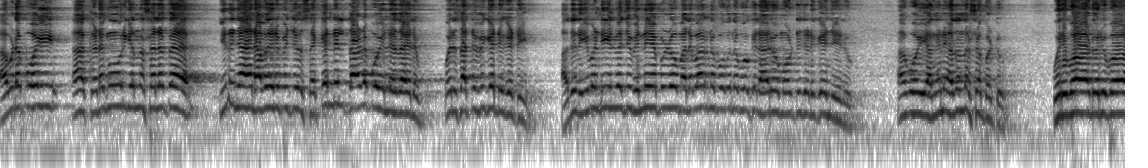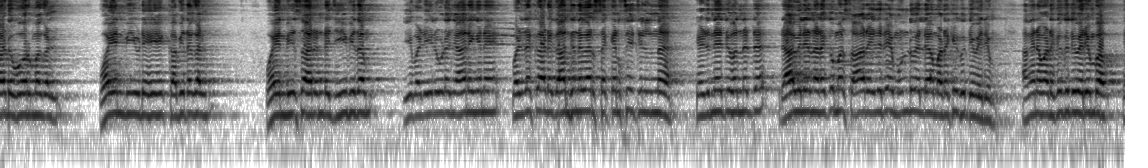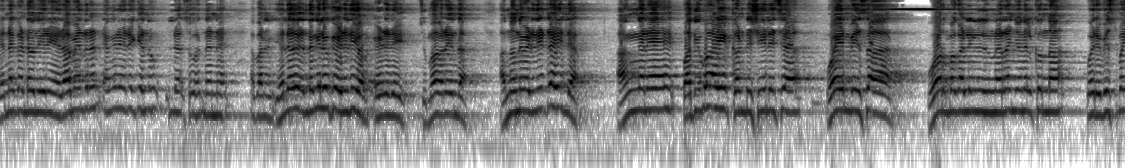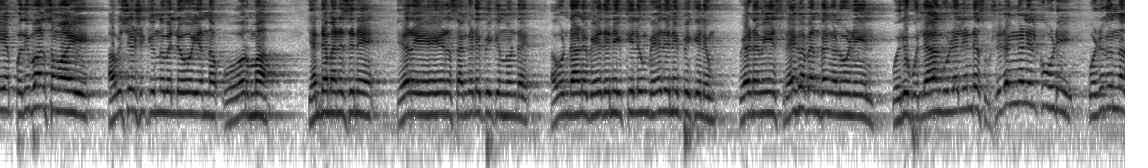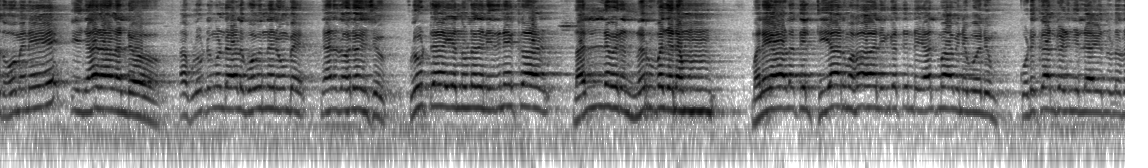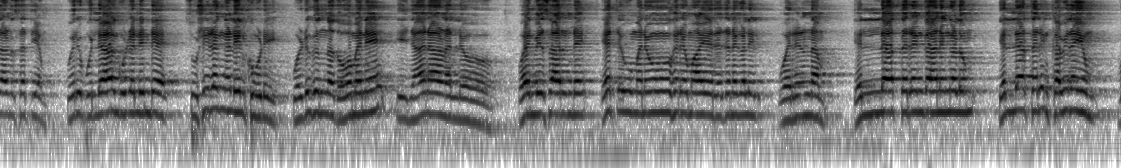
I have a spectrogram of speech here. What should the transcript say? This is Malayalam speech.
അവിടെ പോയി ആ കിടങ്ങൂർ എന്ന സ്ഥലത്ത് ഇത് ഞാൻ അവതരിപ്പിച്ചു. സെക്കൻഡിൽ താഴെ പോയില്ല ഏതായാലും. ഒരു സർട്ടിഫിക്കറ്റ് കിട്ടി. അത് തീവണ്ടിയിൽ വെച്ച് പിന്നെ എപ്പോഴോ മലബാറിന് പോകുന്ന പോക്കിൽ ആരോ മോട്ടിച്ചെടുക്കുകയും ചെയ്തു. ആ പോയി. അങ്ങനെ അതും നഷ്ടപ്പെട്ടു. ഒരുപാട് ഒരുപാട് ഓർമ്മകൾ. ഒ എൻ വിയുടെ കവിതകൾ. ഒ എൻ വി സാറിന്റെ ജീവിതം. ഈ വഴിയിലൂടെ ഞാനിങ്ങനെ വഴുതക്കാട് ഗാന്ധിനഗർ സെക്കൻഡ് സീറ്റിൽ നിന്ന് എഴുന്നേറ്റ് വന്നിട്ട് രാവിലെ നടക്കുമ്പോൾ സാർ എതിരെ മുണ്ടുമെല്ലാം മടക്കി കുത്തി വരും. അങ്ങനെ മടക്കി കുത്തി വരുമ്പോൾ എന്നെ കണ്ടു രാമേന്ദ്രൻ എങ്ങനെ ഇരിക്കുന്നു ഇല്ല സുഖം തന്നെ. പറഞ്ഞു എല്ലാ എന്തെങ്കിലുമൊക്കെ എഴുതിയോ? എഴുതി. ചുമ്മാ പറയുന്ന അന്നൊന്നും എഴുതിയിട്ടേ ഇല്ല. അങ്ങനെ പതിവായി കണ്ട് ശീലിച്ച ഒ എൻ വി സാർ ഓർമ്മകളിൽ നിറഞ്ഞു നിൽക്കുന്ന ഒരു വിസ്മയ പ്രതിഭാസമായി അവശേഷിക്കുന്നുവല്ലോ എന്ന ഓർമ്മ എന്റെ മനസ്സിനെ ഏറെയേറെ സംഘടിപ്പിക്കുന്നുണ്ട്. അതുകൊണ്ടാണ് വേദനിക്കലും വേദനിപ്പിക്കലും സ്നേഹബന്ധങ്ങൾ ഒഴിയിൽ ഒരു പുല്ലാങ്കുഴലിന്റെ സുഷിരങ്ങളിൽ കൂടി ഒഴുകുന്ന തോമനെ ഈ ഞാനാണല്ലോ. ആ ഫ്ലൂട്ടും കൊണ്ട് ആൾ പോകുന്നതിന് മുമ്പേ ഞാനത് ആലോചിച്ചു. ഫ്ലൂട്ട് എന്നുള്ളതിന് ഇതിനേക്കാൾ നല്ല ഒരു നിർവചനം. മലയാളത്തിൽ ടി ആർ മഹാലിംഗത്തിന്റെ ആത്മാവിന് പോലും കൊടുക്കാൻ കഴിഞ്ഞില്ല എന്നുള്ളതാണ് സത്യം. ഒരു പുല്ലാങ്കുഴലിന്റെ സുഷിരങ്ങളിൽ കൂടി ഒഴുകുന്ന തോമനെ ഈ ഞാനാണല്ലോ. ഒ എൻ വി സാറിന്റെ ഏറ്റവും മനോഹരമായ രചനകളിൽ ഒരെണ്ണം. എല്ലാത്തരം ഗാനങ്ങളും എല്ലാത്തരം കവിതയും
